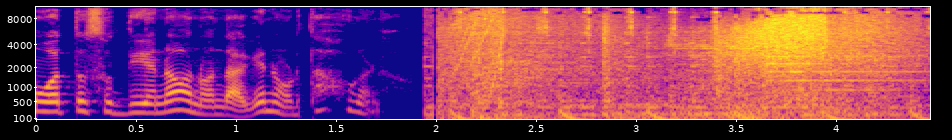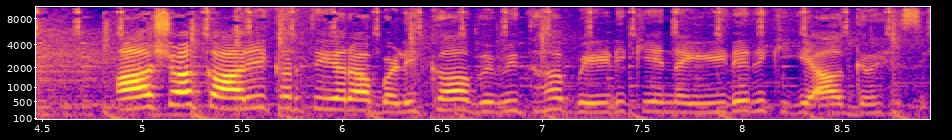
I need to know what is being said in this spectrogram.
ಮೂವತ್ತು ಸುದ್ದಿಯನ್ನು ಒಂದೊಂದಾಗಿ ನೋಡ್ತಾ ಹೋಗೋಣ. ಆಶಾ ಕಾರ್ಯಕರ್ತೆಯರ ಬಳಿಕ ವಿವಿಧ ಬೇಡಿಕೆಯನ್ನ ಈಡೇರಿಕೆಗೆ ಆಗ್ರಹಿಸಿ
